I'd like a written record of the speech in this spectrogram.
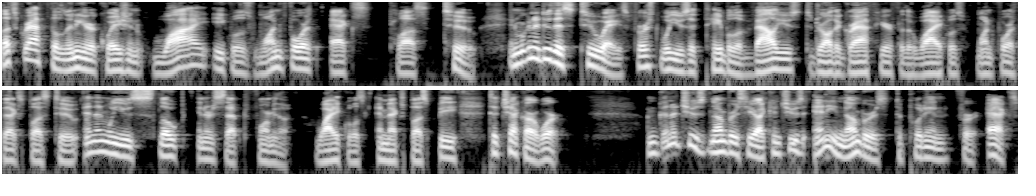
Let's graph the linear equation y equals 1 fourth x plus 2. And we're going to do this two ways. First, we'll use a table of values to draw the graph here for the y equals 1 fourth x plus 2. And then we'll use slope-intercept formula, y equals mx plus b, to check our work. I'm going to choose numbers here. I can choose any numbers to put in for x,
